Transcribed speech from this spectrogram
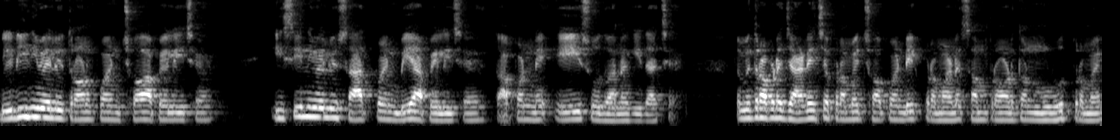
બીડીની વેલ્યુ ત્રણ પોઈન્ટ છ આપેલી છે. ઈસીની વેલ્યુ સાત પોઈન્ટ બે આપેલી છે. તો આપણને એ શોધવાના કીધા છે. તો મિત્રો આપણે જાણીએ છીએ પ્રમેય છ પોઈન્ટ એક પ્રમાણે સમપ્રમાણતન મૂળભૂત પ્રમેય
